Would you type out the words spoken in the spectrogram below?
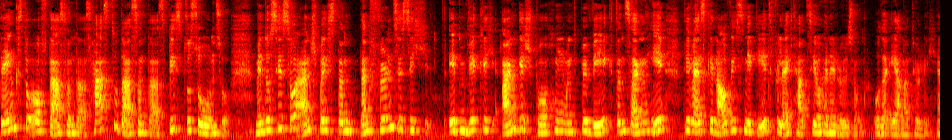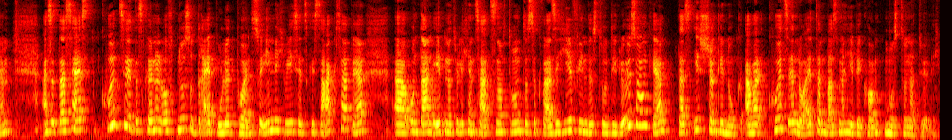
Denkst du oft das und das? Hast du das und das? Bist du so und so? Wenn du sie so ansprichst, dann, dann fühlen sie sich eben wirklich angesprochen und bewegt und sagen, hey, die weiß genau, wie es mir geht, vielleicht hat sie auch eine Lösung. Oder er natürlich. Ja. Also das heißt, kurze, das können oft nur so drei Bullet Points, so ähnlich wie ich es jetzt gesagt habe. Ja. Äh, und dann eben natürlich ein Satz noch drunter, so quasi hier findest du die Lösung. Ja. Das ist schon genug. Aber kurz erläutern, was man hier bekommt, musst du natürlich.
